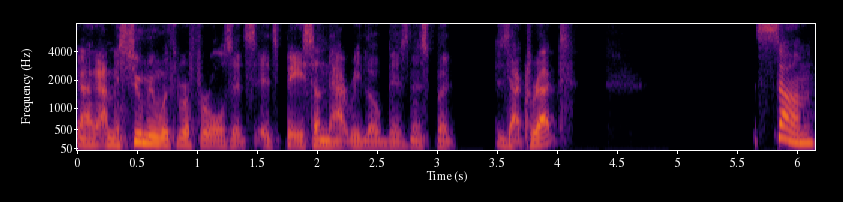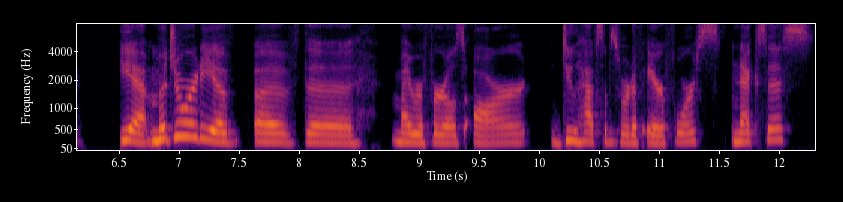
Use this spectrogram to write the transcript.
i'm assuming with referrals it's it's based on that relo business but is that correct some, yeah, majority of of the my referrals are do have some sort of Air Force nexus,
